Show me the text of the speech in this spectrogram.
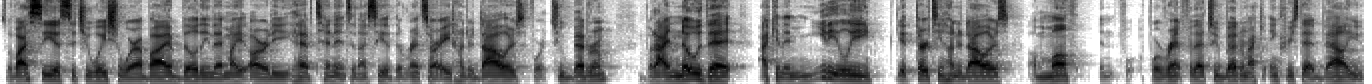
So if I see a situation where I buy a building that might already have tenants and I see that the rents are $800 for a two bedroom, but I know that I can immediately get $1,300 a month in, for, for rent for that two bedroom, I can increase that value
